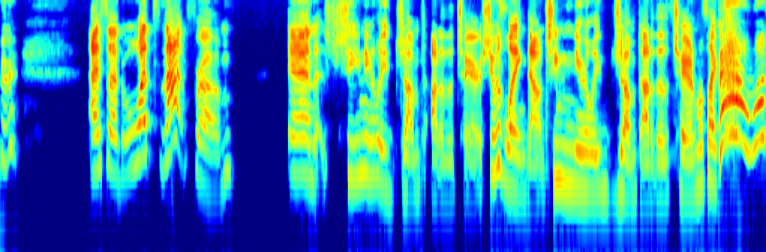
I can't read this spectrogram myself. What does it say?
I said, What's that from? And she nearly jumped out of the chair. She was laying down. She nearly jumped out of the chair and was like, Ah, what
